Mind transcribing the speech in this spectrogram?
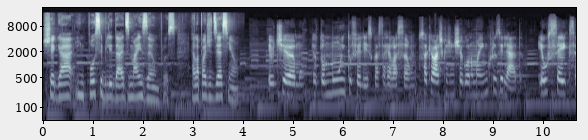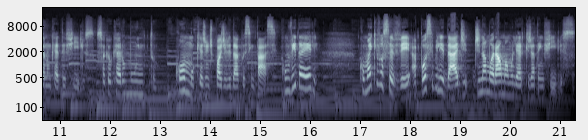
chegar em possibilidades mais amplas. Ela pode dizer assim, ó: Eu te amo, eu tô muito feliz com essa relação, só que eu acho que a gente chegou numa encruzilhada. Eu sei que você não quer ter filhos, só que eu quero muito. Como que a gente pode lidar com esse impasse? Convida ele. Como é que você vê a possibilidade de namorar uma mulher que já tem filhos?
